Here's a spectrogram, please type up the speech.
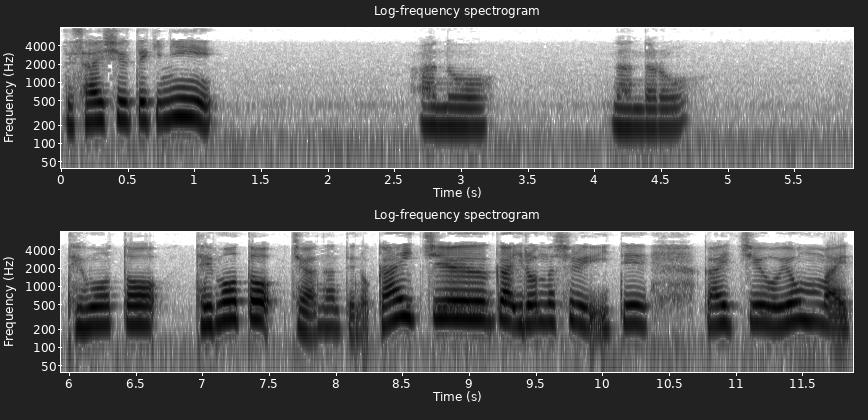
う、で、最終的に、あの、なんだろう、手元、手元、じゃあなんていうの、害虫がいろんな種類いて、害虫を4枚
